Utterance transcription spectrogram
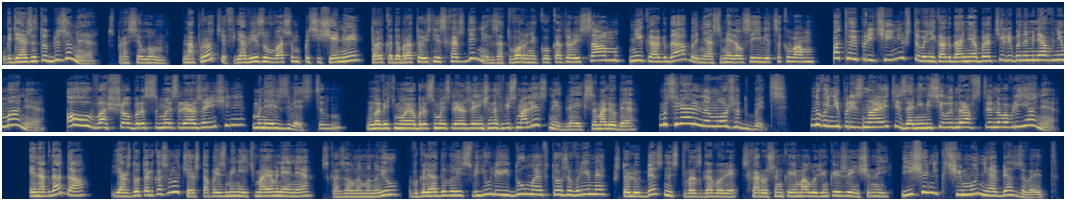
«Где же тут безумие?» — спросил он. «Напротив, я вижу в вашем посещении только доброту и снисхождение к затворнику, который сам никогда бы не осмелился явиться к вам, по той причине, что вы никогда не обратили бы на меня внимания. О, ваш образ мысли о женщине мне известен. Но ведь мой образ мысли о женщинах весьма лестный для их самолюбия. Материально может быть, но вы не признаете за ними силы нравственного влияния. Иногда да. Я жду только случая, чтобы изменить мое мнение», — сказал Эммануил, вглядываясь в Юлю и думая в то же время, что любезность в разговоре с хорошенькой и молоденькой женщиной еще ни к чему не обязывает.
